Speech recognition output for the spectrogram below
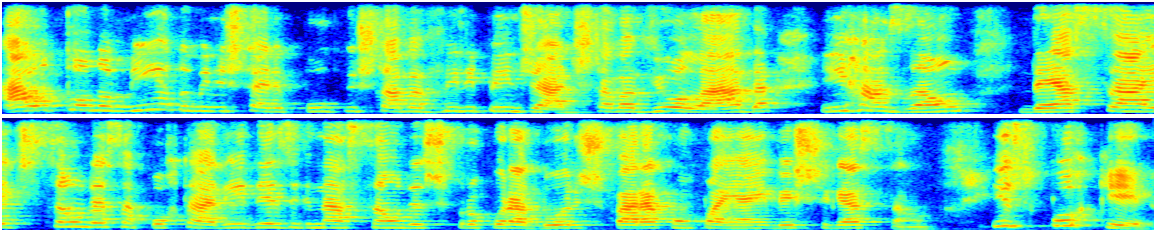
a autonomia do Ministério Público estava vilipendiada, estava violada em razão dessa edição dessa portaria e designação desses procuradores para acompanhar a investigação. Isso porque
